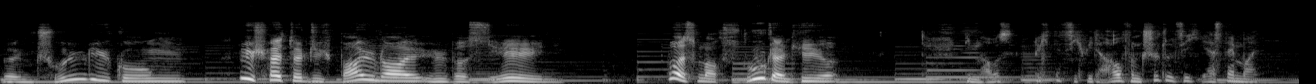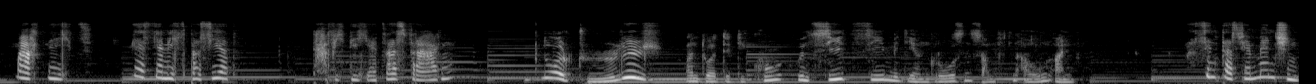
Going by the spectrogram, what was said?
Entschuldigung, ich hätte dich beinahe übersehen. Was machst du denn hier? Die Maus richtet sich wieder auf und schüttelt sich erst einmal. Macht nichts. Mir ist ja nichts passiert. Darf ich dich etwas fragen? Natürlich, antwortet die Kuh und sieht sie mit ihren großen, sanften Augen an. Was sind das für Menschen,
